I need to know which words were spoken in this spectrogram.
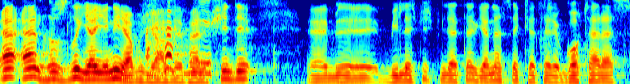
e, en hızlı yayını yapacağız efendim. Şimdi e, e, Birleşmiş Milletler Genel Sekreteri Guterres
